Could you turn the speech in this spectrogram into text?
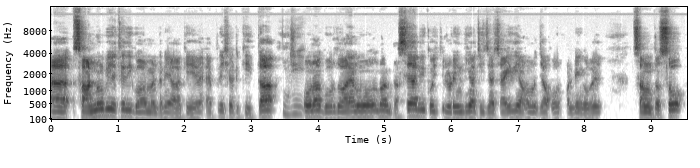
ਅਹ, ਸਾਨੂੰ ਵੀ ਇੱਥੇ ਦੀ ਗਵਰਨਮੈਂਟ ਨੇ ਆ ਕੇ ਐਪਰੀਸ਼ੀਏਟ ਕੀਤਾ। ਉਹਨਾਂ ਗੁਰਦੁਆਰਿਆਂ ਨੂੰ ਉਹਨਾਂ ਨੇ ਦੱਸਿਆ ਵੀ ਕੋਈ ਲੋੜੀਂਦੀਆਂ ਚੀਜ਼ਾਂ ਚਾਹੀਦੀਆਂ ਹੋਣ ਜਾਂ ਹੋਰ ਫੰਡਿੰਗ ਹੋਵੇ ਸਾਨੂੰ ਦੱਸੋ।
